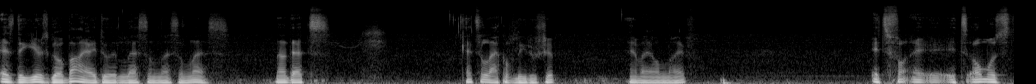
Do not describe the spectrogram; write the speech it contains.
As the years go by, I do it less and less and less. Now that's that's a lack of leadership in my own life. It's fun. It's almost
